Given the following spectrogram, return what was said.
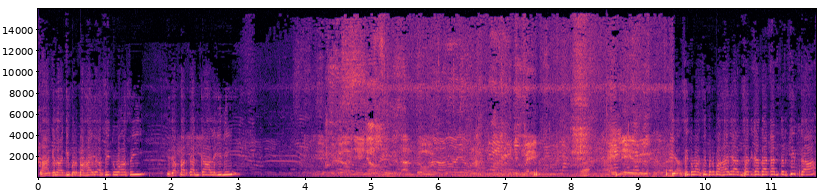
Lagi-lagi berbahaya situasi didapatkan kali ini. Ya, situasi berbahaya bisa dikatakan tercipta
